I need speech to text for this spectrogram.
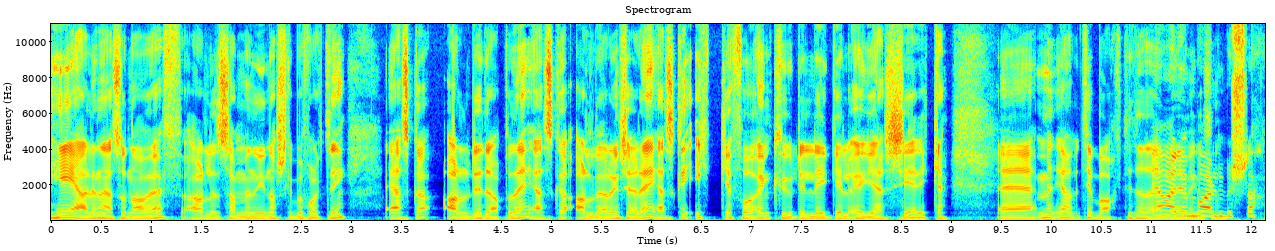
hele Nesodden AUF, alle sammen i norske befolkning, jeg skal aldri dra på det. Jeg skal aldri arrangere det. Jeg skal ikke få en kule, legg eller øye. Skjer ikke. Eh, men ja, tilbake til det der Jeg var i en barnebursdag,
